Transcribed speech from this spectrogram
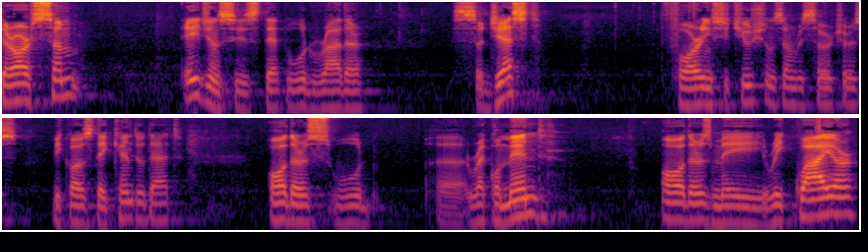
there are some agencies that would rather suggest for institutions and researchers because they can do that. Others would uh, recommend. Others may require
